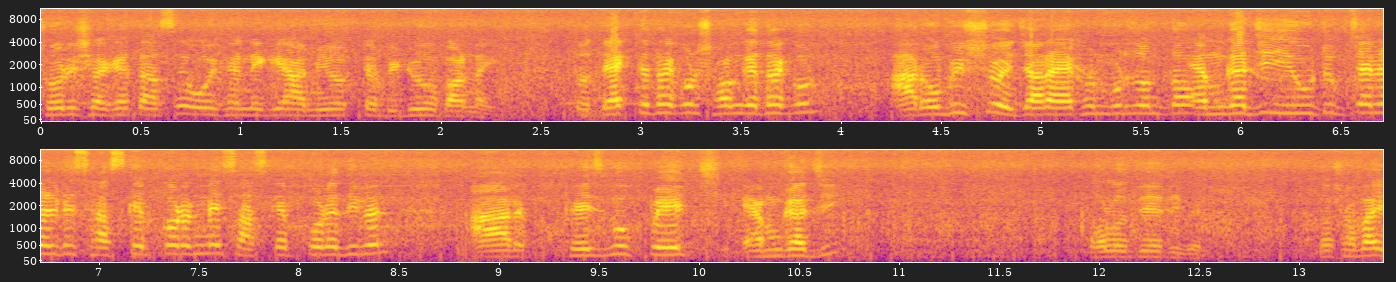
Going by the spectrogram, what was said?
সরিষা ক্ষেত আছে, ওইখানে গিয়ে আমিও একটা ভিডিও বানাই। তো দেখতে থাকুন, সঙ্গে থাকুন। আর অবশ্যই যারা এখন পর্যন্ত এমগাজি ইউটিউব চ্যানেলটি সাবস্ক্রাইব করেন নাই, সাবস্ক্রাইব করে দিবেন। আর ফেসবুক পেজ এমগাজি ফলো দিয়ে দিবেন। তো সবাই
